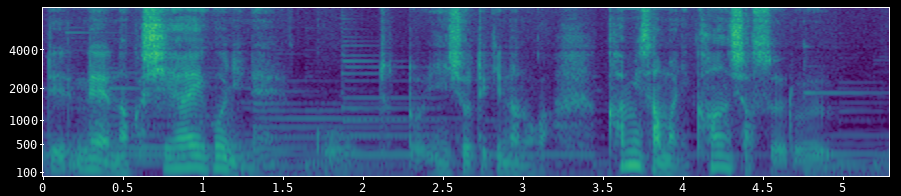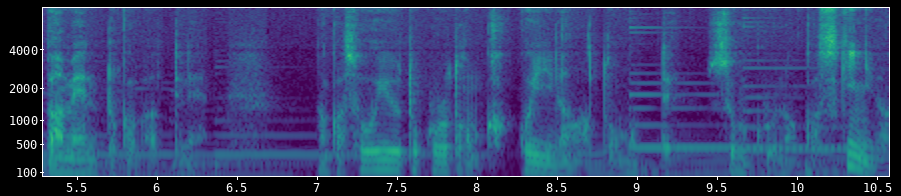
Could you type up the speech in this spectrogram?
でねなんか試合後にねこうちょっと印象的なのが神様に感謝する場面とかがあってねなんかそういうところとかもかっこいいなと思ってすごくなんか好きにな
